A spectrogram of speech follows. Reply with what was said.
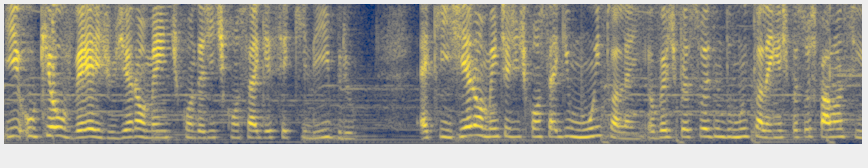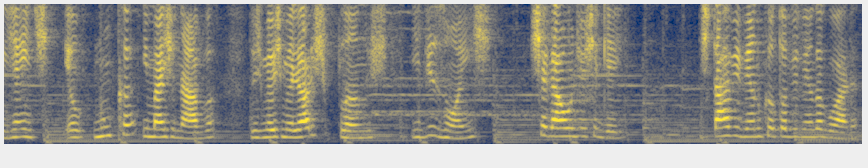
E o que eu vejo, geralmente, quando a gente consegue esse equilíbrio, é que geralmente a gente consegue muito além. Eu vejo pessoas indo muito além. As pessoas falam assim, gente, eu nunca imaginava, dos meus melhores planos e visões, chegar onde eu cheguei. Estar vivendo o que eu tô vivendo agora.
